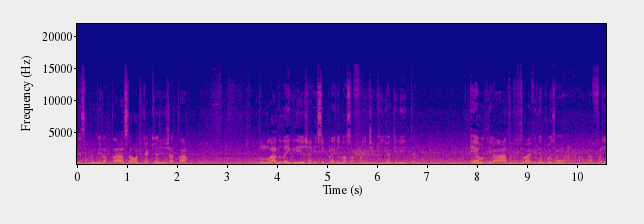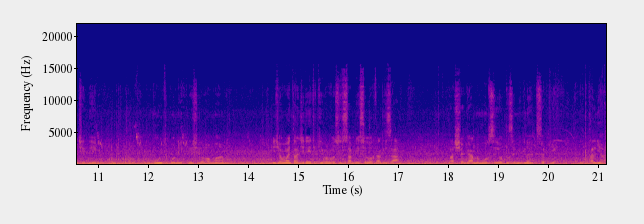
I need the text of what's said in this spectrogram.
dessa primeira praça, onde que aqui a gente já está do lado da igreja. Esse prédio à nossa frente aqui à direita é o teatro. Você vai ver depois a, a frente dele, muito bonito no estilo romano. E já vou entrar à direita aqui para você saber se localizar para chegar no Museu dos Imigrantes aqui, italiano,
